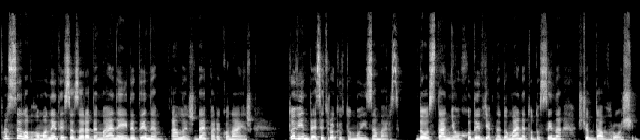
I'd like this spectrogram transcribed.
Просила вгомонитися заради мене і дитини, але ж де переконаєш. То він 10 років тому і замерз. До останнього ходив як не до мене, то до сина, щоб дав гроші.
